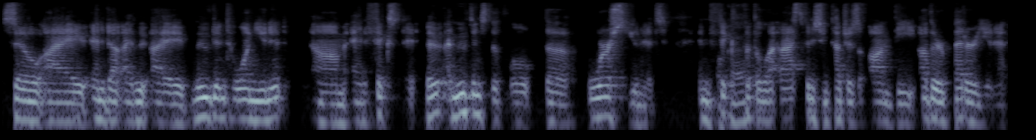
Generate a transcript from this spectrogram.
so I ended up I, I moved into one unit um, and fixed. It. I moved into the little- the worst unit and fixed, Okay. put the last finishing touches on the other better unit.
